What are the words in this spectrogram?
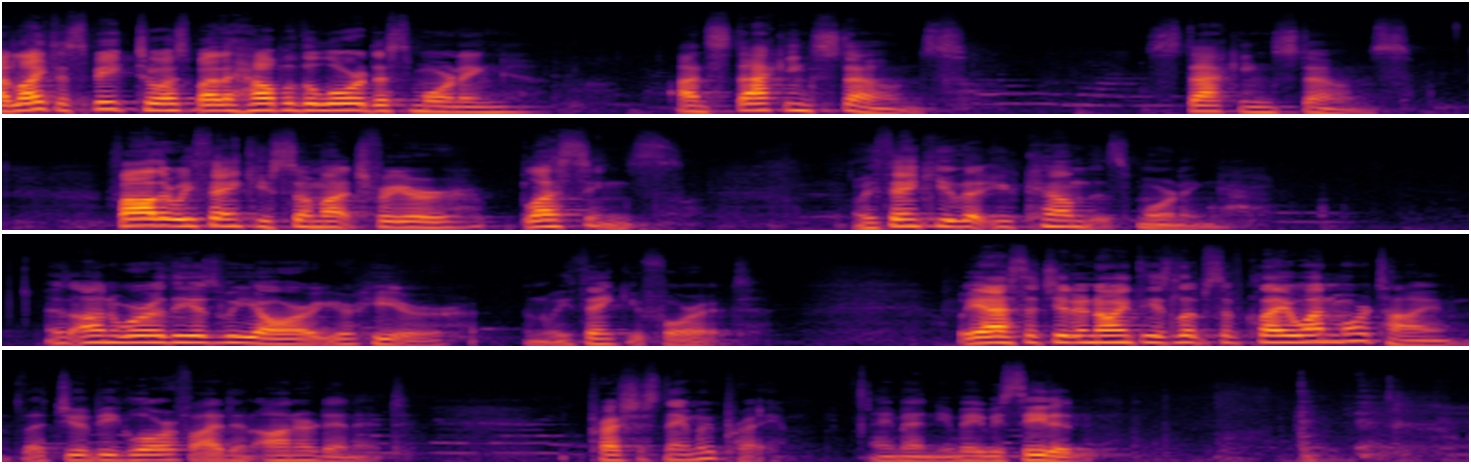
I'd like to speak to us by the help of the Lord this morning on stacking stones. Stacking stones. Father, we thank you so much for your blessings. We thank you that you come this morning. As unworthy as we are, you're here, and we thank you for it. We ask that you'd anoint these lips of clay one more time, that you'd be glorified and honored in it. In precious name we pray. Amen. You may be seated.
